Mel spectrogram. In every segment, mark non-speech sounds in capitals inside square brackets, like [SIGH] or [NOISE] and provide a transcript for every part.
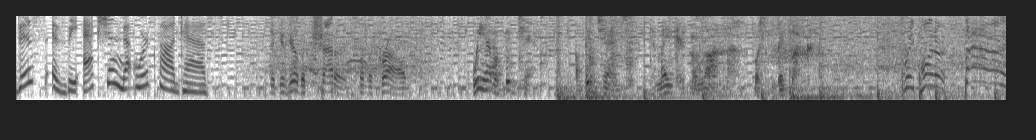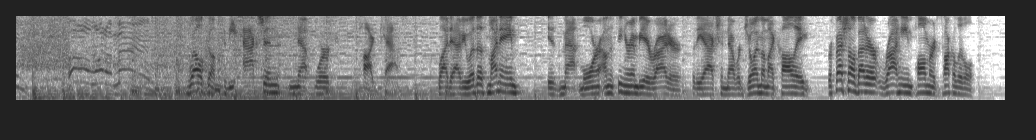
This is the Action Network Podcast. You can hear the chatter from the crowd. We have a big chance, a big chance to make a run for some big bucks. Three pointer, bang! Oh, what a man! Welcome to the Action Network Podcast. Glad to have you with us. My name is Matt Moore. I'm the senior NBA writer for the Action Network, Now we're joined by my colleague, professional bettor Raheem Palmer, to talk a little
